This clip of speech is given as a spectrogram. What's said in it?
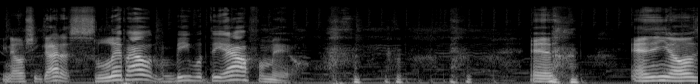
you know, she gotta slip out and be with the alpha male. and and you know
